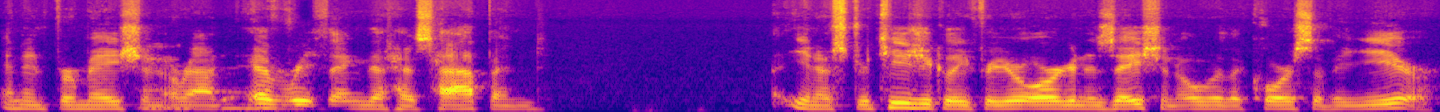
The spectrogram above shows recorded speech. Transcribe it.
and information around everything that has happened you know, strategically for your organization over the course of a year.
